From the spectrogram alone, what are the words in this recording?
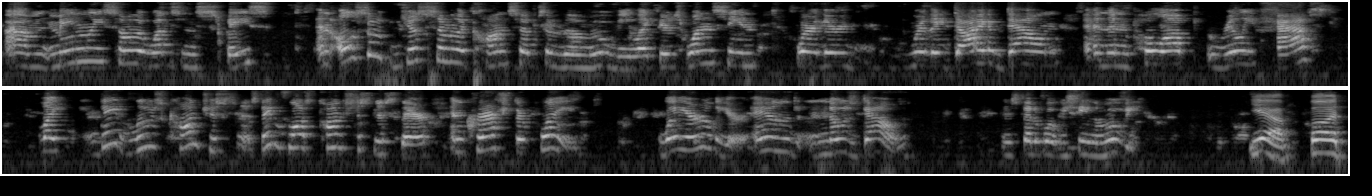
Um, mainly some of the ones in space, and also just some of the concepts of the movie. Like there's one scene where they're where they dive down and then pull up really fast. Like they'd lose consciousness. They'd have lost consciousness there and crashed their plane way earlier and nose down instead of what we see in the movie. Yeah, but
